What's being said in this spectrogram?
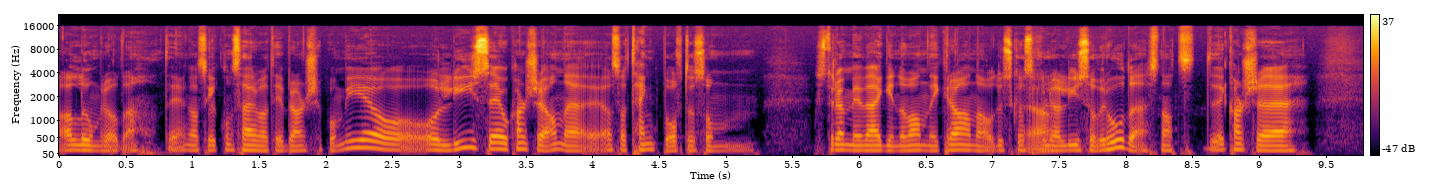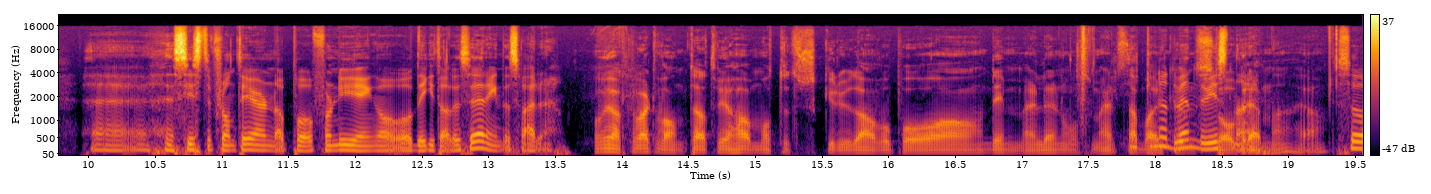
alle områder. Det er en ganske konservativ bransje på mye, og, og lys er jo kanskje annet, altså tenkt på ofte som strøm i veggen og vann i krana, og du skal selvfølgelig ja. ha lys over hodet. sånn at det er kanskje eh, siste frontieren på fornying og, og, digitalisering, dessverre. Og vi har ikke vært vant til at vi har måttet skru det av og på og dimme eller noe som helst. Det er bare nødvendigvis, stå brenne. Ja. Så,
